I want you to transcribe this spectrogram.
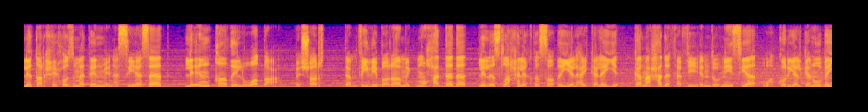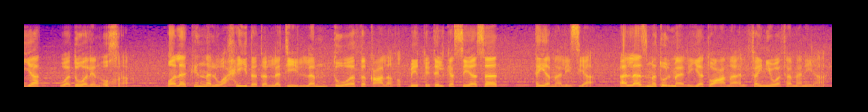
لطرح حزمة من السياسات لإنقاذ الوضع بشرط تنفيذ برامج محددة للإصلاح الاقتصادي الهيكلي كما حدث في إندونيسيا وكوريا الجنوبية ودول أخرى. ولكن الوحيدة التي لم توافق على تطبيق تلك السياسات هي ماليزيا. الأزمة المالية عام 2008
